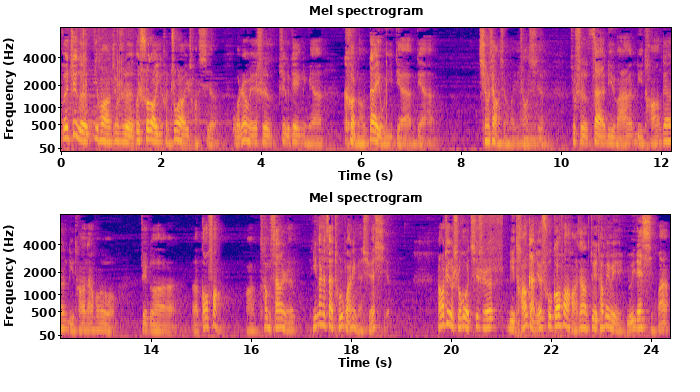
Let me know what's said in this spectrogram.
所以这个地方就是会说到一个很重要一场戏，我认为是这个电影里面可能带有一点点倾向性的一场戏，就是在李纨、李唐跟李唐的男朋友这个呃高放啊，他们三个人应该是在图书馆里面学习。然后这个时候，其实李唐感觉出高放好像对他妹妹有一点喜欢，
